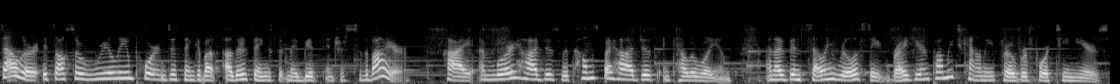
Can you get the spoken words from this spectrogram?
seller, it's also really important to think about other things that may be of interest to the buyer. Hi, I'm Laurie Hodges with Homes by Hodges and Keller Williams, and I've been selling real estate right here in Palm Beach County for over 14 years.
